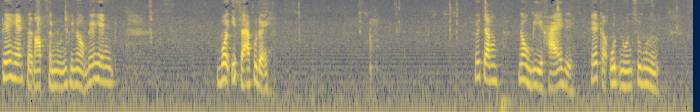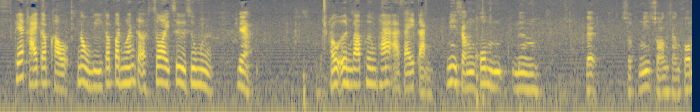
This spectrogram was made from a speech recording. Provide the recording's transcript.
เพื่อแห่งสนับสนุนพี่น้องเพื่อแห่ง บ่อิสาผู้ใดเพื่อจังน้องบีขายสิเพื่อกับอุดหนุนซุมือ เพื่อขายกับเขาวน้องบีกับปานวนกับซอยซื้อซุมือ เนี่ย เขาเอิ้นว่าเพิ่งพาอาศัยกันมีสังคมหนึ่งและสมีสองสังคม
